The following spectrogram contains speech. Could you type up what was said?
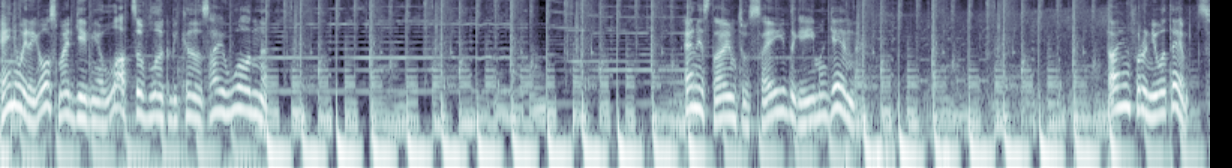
Anyway, they also might give me lots of luck because I won. And it's time to save the game again. Time for a new attempt.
